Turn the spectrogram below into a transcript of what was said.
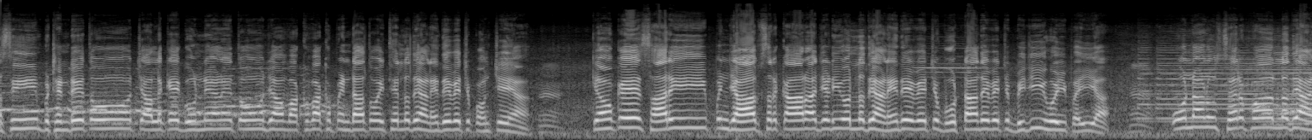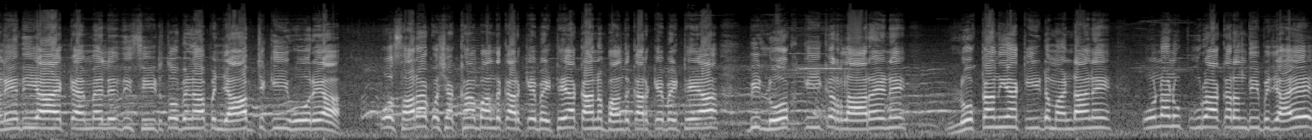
ਅਸੀਂ ਬਠਿੰਡੇ ਤੋਂ ਚੱਲ ਕੇ ਗੋਨਿਆਣੇ ਤੋਂ ਜਾਂ ਵੱਖ-ਵੱਖ ਪਿੰਡਾਂ ਤੋਂ ਇੱਥੇ ਲੁਧਿਆਣੇ ਦੇ ਵਿੱਚ ਪਹੁੰਚੇ ਆ ਕਿਉਂਕਿ ਸਾਰੀ ਪੰਜਾਬ ਸਰਕਾਰ ਆ ਜਿਹੜੀ ਉਹ ਲੁਧਿਆਣੇ ਦੇ ਵਿੱਚ ਵੋਟਾਂ ਦੇ ਵਿੱਚ ਬਿਜ਼ੀ ਹੋਈ ਪਈ ਆ। ਉਹਨਾਂ ਨੂੰ ਸਿਰਫ ਲੁਧਿਆਣੇ ਦੀ ਆ ਇੱਕ ਐਮਐਲਏ ਦੀ ਸੀਟ ਤੋਂ ਬਿਨਾ ਪੰਜਾਬ 'ਚ ਕੀ ਹੋ ਰਿਹਾ? ਉਹ ਸਾਰਾ ਕੁਝ ਅੱਖਾਂ ਬੰਦ ਕਰਕੇ ਬੈਠੇ ਆ, ਕੰਨ ਬੰਦ ਕਰਕੇ ਬੈਠੇ ਆ ਵੀ ਲੋਕ ਕੀ ਕਰਲਾ ਰਹੇ ਨੇ? ਲੋਕਾਂ ਦੀਆਂ ਕੀ ਡਿਮਾਂਡਾਂ ਨੇ? ਉਹਨਾਂ ਨੂੰ ਪੂਰਾ ਕਰਨ ਦੀ ਬਜਾਏ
